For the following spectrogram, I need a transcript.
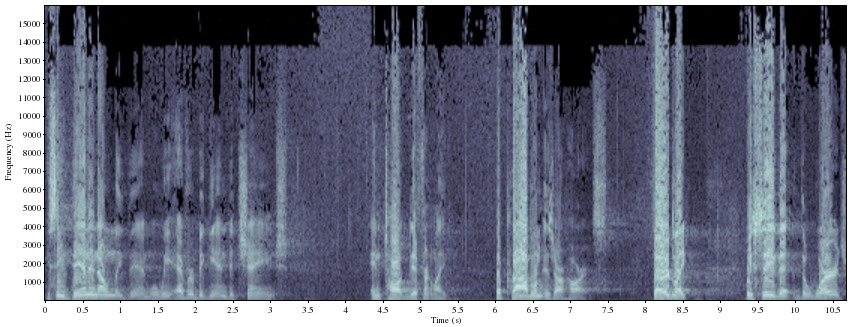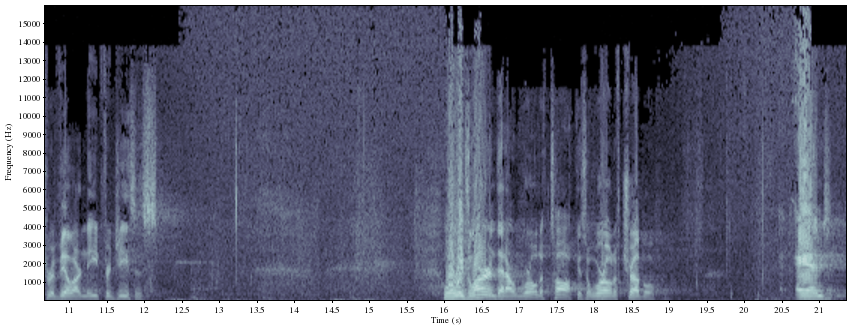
You see, then and only then will we ever begin to change and talk differently. The problem is our hearts. Thirdly, we see that the words reveal our need for Jesus. Well, we've learned that our world of talk is a world of trouble. And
